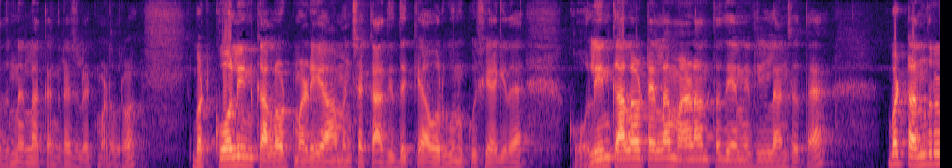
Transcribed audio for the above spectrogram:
ಅದನ್ನೆಲ್ಲ ಕಂಗ್ರ್ಯಾಚುಲೇಟ್ ಮಾಡಿದ್ರು. ಬಟ್ ಕೊಹ್ಲಿನ ಕಾಲ್ಔಟ್ ಮಾಡಿ ಆ ಮನುಷ್ಯ ಕಾದಿದ್ದಕ್ಕೆ ಅವ್ರಿಗೂ ಖುಷಿಯಾಗಿದೆ. ಕಾಲ್ ಕಾಲ್ಔಟ್ ಎಲ್ಲ ಮಾಡೋ ಅಂಥದ್ದು ಏನಿರಲಿಲ್ಲ ಅನಿಸುತ್ತೆ. ಬಟ್ ಅಂದ್ರೂ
